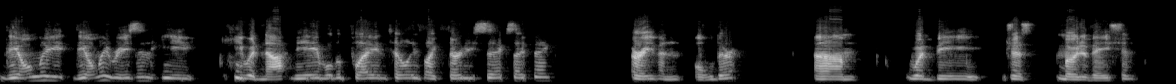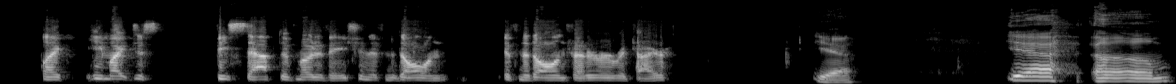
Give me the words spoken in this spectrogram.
the only the only reason he he would not be able to play until he's like 36, I think, or even older, um, would be just motivation. Like he might just be sapped of motivation if Nadal and if Nadal and Federer retire. Yeah. Yeah. Um,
